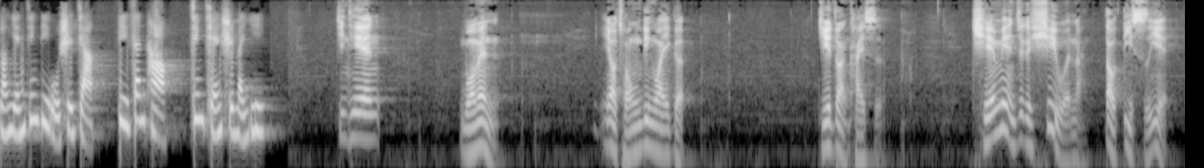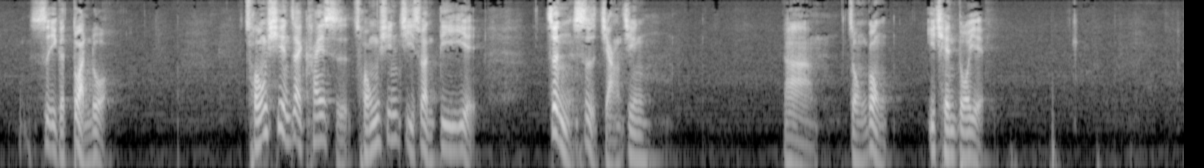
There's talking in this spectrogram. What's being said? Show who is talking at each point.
Speaker 1: 楞严经第五十讲第三套经前十门一。
Speaker 2: 今天我们要从另外一个阶段开始。前面这个序文呢，到第十页是一个段落。从现在开始重新计算第一页，正式讲经。啊，总共一千多页。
